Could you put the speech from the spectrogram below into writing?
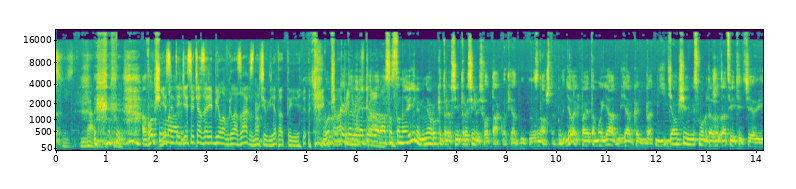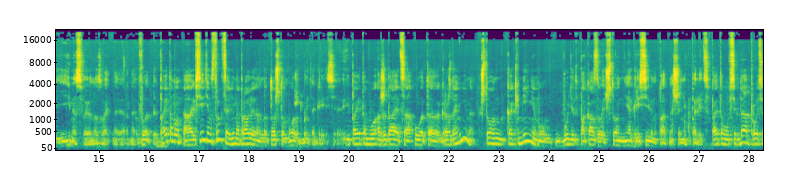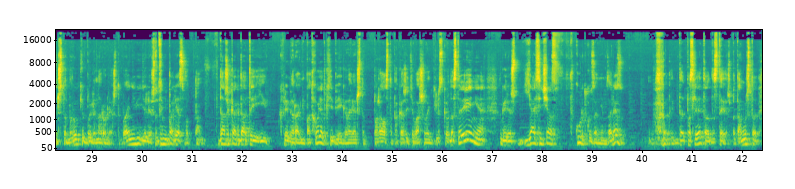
Да. А в общем... Если, ты, если у тебя заребило в глазах, значит, где-то ты... В общем, когда меня первый раз остановили, меня руки трусились вот так вот. Я не знал, что буду делать, поэтому я, я как бы... Я вообще не смог даже ответить э, имя свое назвать, наверное. Вот. Поэтому а, все эти инструкции, они направлены на то, что может быть агрессия. И поэтому ожидается от а, гражданина, что он как минимум будет показывать, что он не агрессивен по отношению к полиции. Поэтому всегда просят, чтобы руки были на руле, чтобы они видели, что ты не полез вот там. Даже когда ты, к примеру, они подходят к тебе и говорят, что, пожалуйста, покажите ваше водительское удостоверение, говоришь, я сейчас в куртку за ним залезу, после этого достаешь. Потому что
